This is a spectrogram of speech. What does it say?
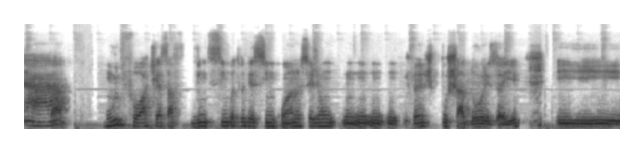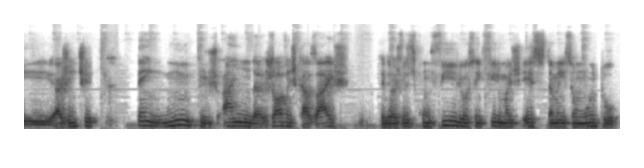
Ah. Tá? Muito forte, essa 25 a 35 anos sejam um, um, um, um, grandes puxadores aí. E a gente tem muitos ainda jovens casais, entendeu? Às vezes com filho ou sem filho, mas esses também são muito,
